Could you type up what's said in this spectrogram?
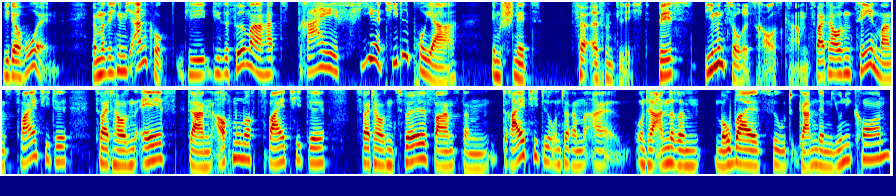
wiederholen. Wenn man sich nämlich anguckt, die, diese Firma hat drei, vier Titel pro Jahr im Schnitt veröffentlicht, bis Demon's Souls rauskam. 2010 waren es zwei Titel, 2011 dann auch nur noch zwei Titel, 2012 waren es dann drei Titel, unter, äh, unter anderem Mobile Suit Gundam Unicorn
